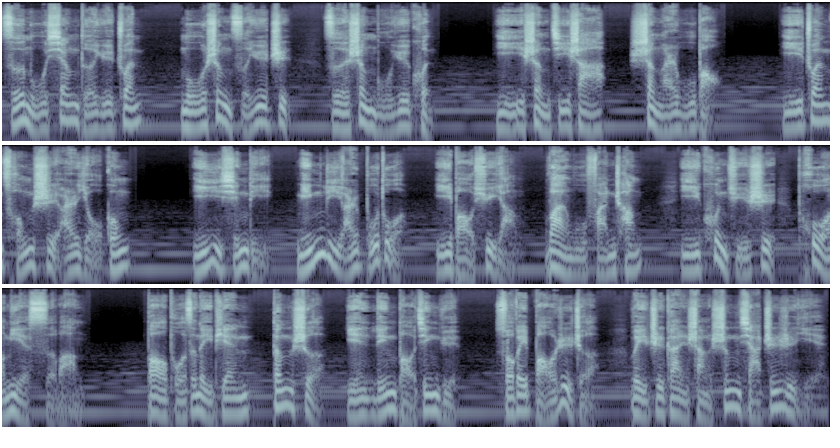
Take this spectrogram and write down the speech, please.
子母相得曰专，母胜子曰智，子胜母曰困。以胜击杀，胜而无报；以专从事而有功；以义行礼，名利而不堕；以宝蓄养，万物繁昌；以困举世，破灭死亡。报谱子那篇登舍引灵宝经曰：所谓宝日者。谓之干上生下之日也。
